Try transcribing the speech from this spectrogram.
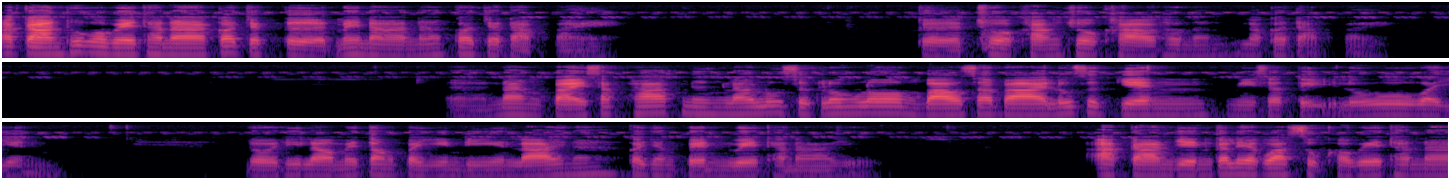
อาการทุกขเวทนาก็จะเกิดไม่นานนะ ก็จะดับไป เกิดชั่วครั้งชั่วคราวเท่านั้นแล้วก็ดับไป นั่งไปสักพักหนึ่งแล้วรู้สึกโล่งๆเบาสบายรู้สึกเย็นมีสติรู้ว่าเย็น โดยที่เราไม่ต้องไปยินดียินร้ายนะ ก็ยังเป็นเวทนาอยู่ อาการเย็นก็เรียกว่าสุขเวทนา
